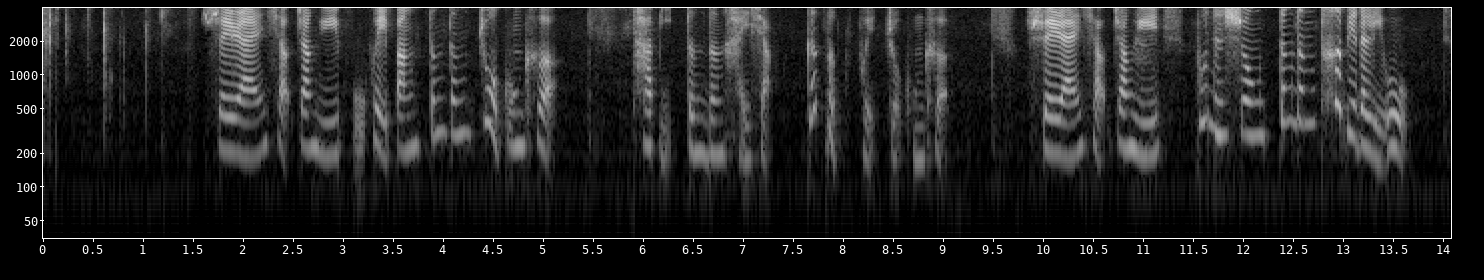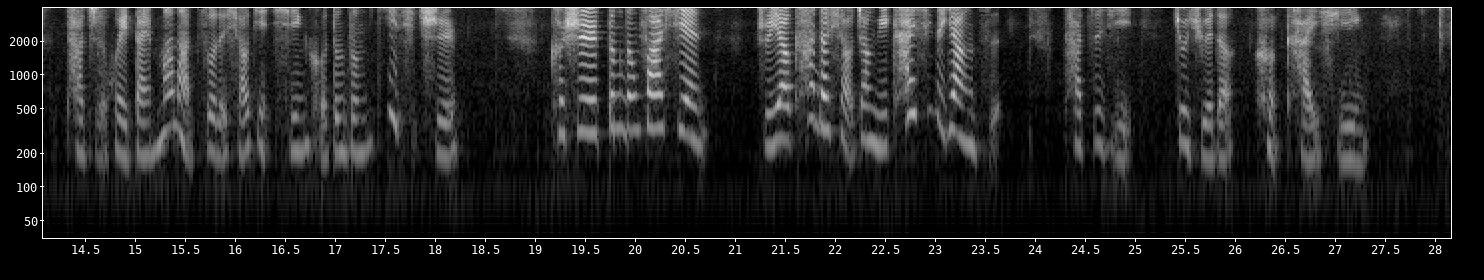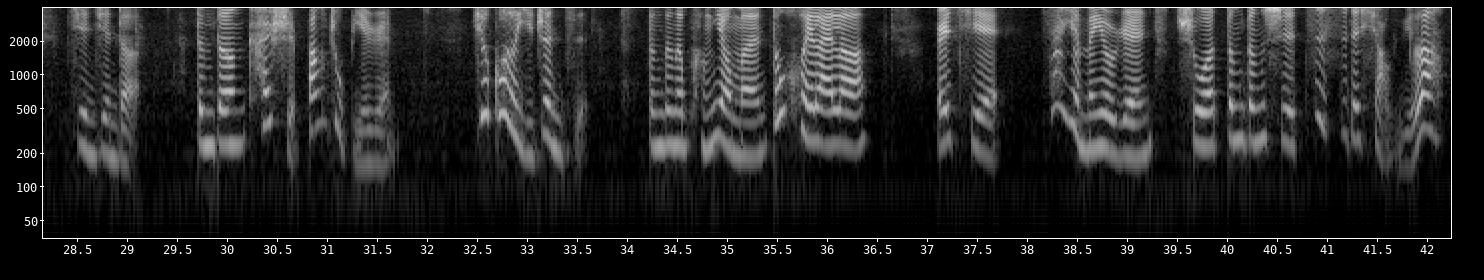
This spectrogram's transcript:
虽然小章鱼不会帮登登做功课，它比登登还小。根本不会做功课。虽然小章鱼不能送登登特别的礼物，它只会带妈妈做的小点心和登登一起吃。可是登登发现，只要看到小章鱼开心的样子，它自己就觉得很开心。渐渐的，登登开始帮助别人。又过了一阵子，登登的朋友们都回来了。而且再也没有人说登登是自私的小鱼了。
